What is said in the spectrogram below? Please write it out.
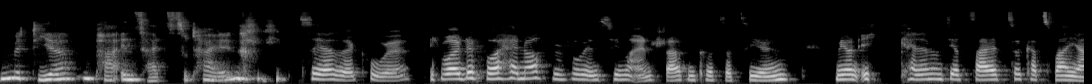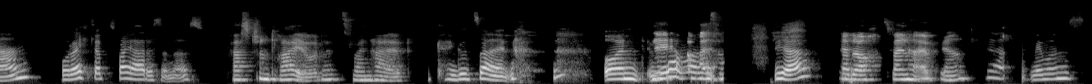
um mit dir ein paar Insights zu teilen. Sehr, sehr cool. Ich wollte vorher noch, bevor wir ins Thema einstarten, kurz erzählen. Mir und ich kennen uns jetzt seit circa zwei Jahren. Oder ich glaube, zwei Jahre sind es. Fast schon drei, oder? Zweieinhalb. Kann gut sein. Und nee, wir haben uns, also, ja? Ja, doch, zweieinhalb, ja. Ja, wir haben uns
